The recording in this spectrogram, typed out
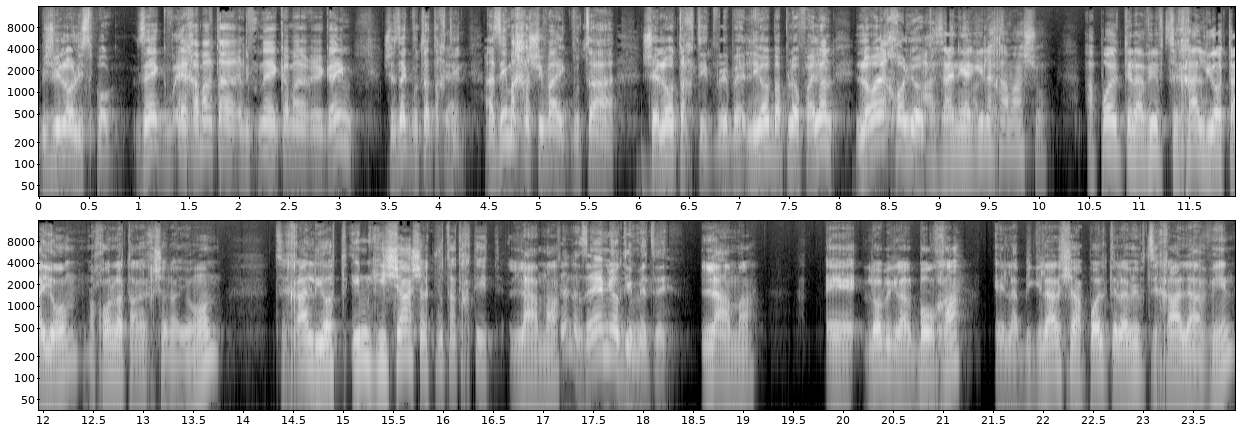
בשביל לא לספוג. זה, איך אמרת לפני כמה רגעים? שזה קבוצה תחתית. כן. אז אם החשיבה היא קבוצה שלא תחתית, ולהיות בפלייאוף העליון, לא יכול להיות... אז אני אגיד לך משהו, הפועל תל אביב צריכה להיות היום, נכון לתאריך של היום, צריכה להיות עם גישה של קבוצה תחתית. למה? בסדר, זה הם יודעים את זה. למה? אה, לא בגלל בורחה, אלא בגלל שהפועל תל אביב צריכה להבין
